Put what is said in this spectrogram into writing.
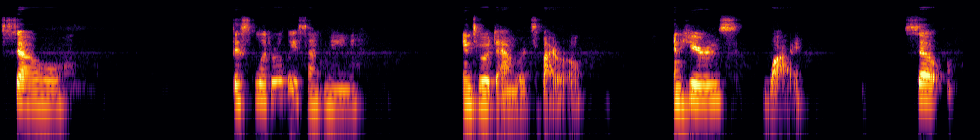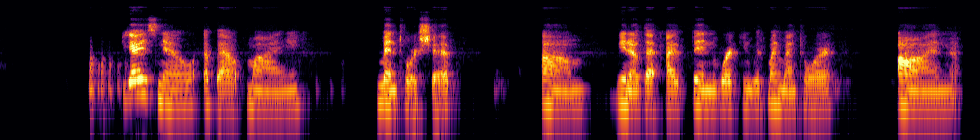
So this literally sent me into a downward spiral. And here's why. So you guys know about my mentorship. Um, you know, that I've been working with my mentor on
